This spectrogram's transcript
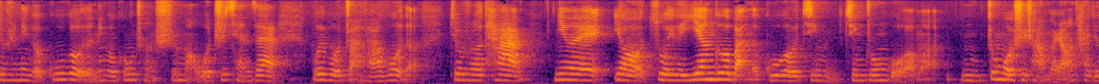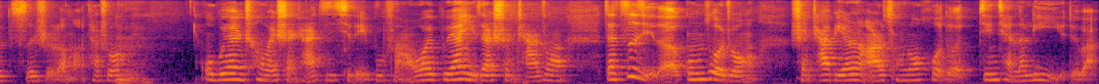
就是那个 Google 的那个工程师嘛，我之前在微博转发过的，就是说他因为要做一个阉割版的 Google 进进中国嘛，嗯，中国市场嘛，然后他就辞职了嘛，他说。我不愿意成为审查机器的一部分，我也不愿意在审查中，在自己的工作中审查别人而从中获得金钱的利益，对吧？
